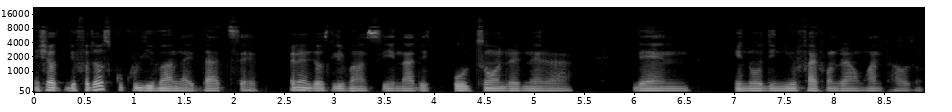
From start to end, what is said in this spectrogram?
In short, they for just kuku leave am like that, sef. When dem just leave am say, na the old 200 naira, then, you know, the new 500 and 1000.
